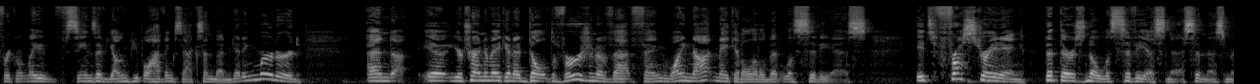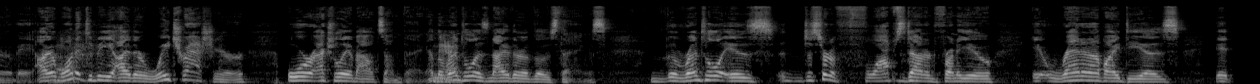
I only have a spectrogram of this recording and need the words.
frequently scenes of young people having sex and then getting murdered. And uh, you're trying to make an adult version of that thing. Why not make it a little bit lascivious? It's frustrating that there's no lasciviousness in this movie. I want it to be either way trashier or actually about something. And the Yeah. rental is neither of those things. The rental is just sort of flops down in front of you. It ran out of ideas. It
